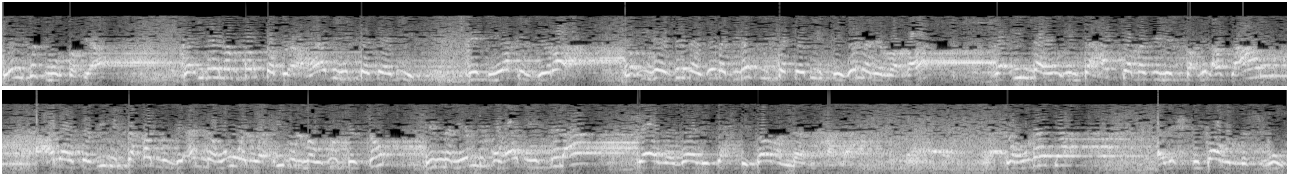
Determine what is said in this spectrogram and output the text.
ليست مرتفعة. فإذا لم ترتفع هذه التكاليف في سياق الزراعة وإذا جنى جنى بنفس التكاليف في زمن الرخاء فإنه إن تحكم في الأسعار على سبيل التقلب بأنه هو الوحيد الموجود في السوق ممن يملك هذه السلعة كان ذلك احتكارا لا محالة. وهناك الاحتكار المشبوه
